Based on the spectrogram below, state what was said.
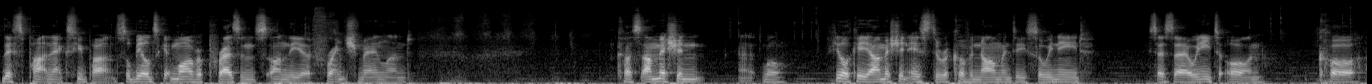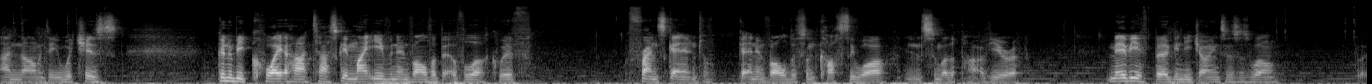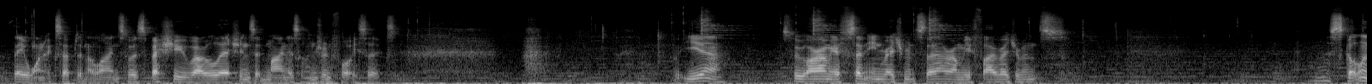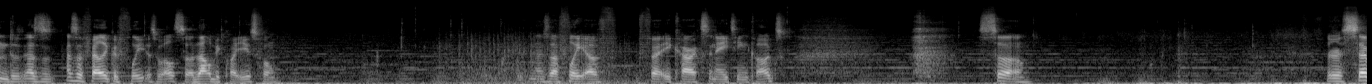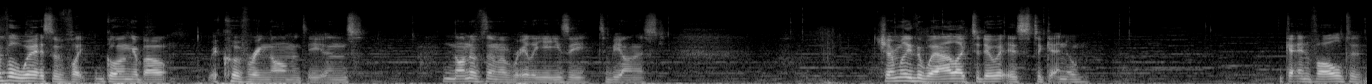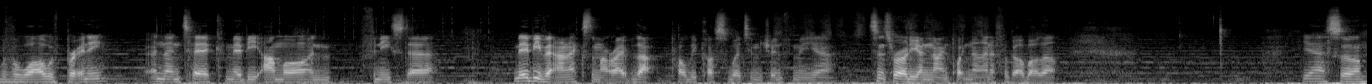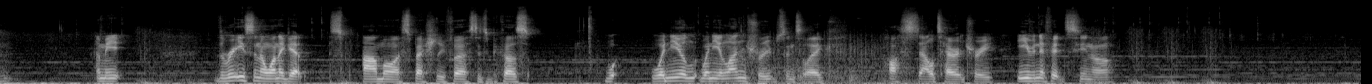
this part, next few parts, we'll be able to get more of a presence on the uh, French mainland. Because our mission, uh, well, if you look here, our mission is to recover Normandy, so we need, it says there, we need to own Caux and Normandy, which is going to be quite a hard task. It might even involve a bit of luck with France getting, into, getting involved with some costly war in some other part of Europe. Maybe if Burgundy joins us as well but they won't accept an alliance, so especially with our relations at minus 146. But yeah, so our army of 17 regiments there, our army of 5 regiments. Scotland has, has a fairly good fleet as well, so that'll be quite useful. And there's a fleet of 30 carracks and 18 cogs. So, there are several ways of like going about recovering Normandy, and none of them are really easy, to be honest. Generally, the way I like to do it is to get into, get involved with a war with Brittany, and then take maybe Armor and Finisterre. Maybe even annex them outright, but that probably costs way too much in for me, yeah. Since we're already on 9.9, I forgot about that. Yeah, so, I mean, the reason I want to get Armor especially first is because when you when you land troops into like hostile territory, even if it's you know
